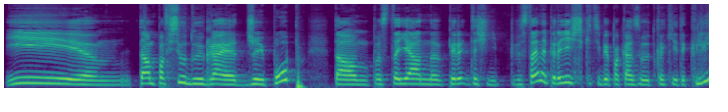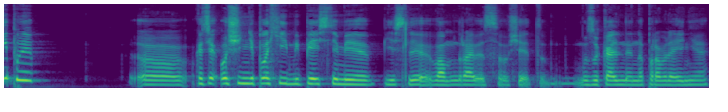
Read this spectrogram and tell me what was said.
И там повсюду играет J-поп, там постоянно, точнее, не постоянно, периодически тебе показывают какие-то клипы, хотя очень неплохими песнями, если вам нравится вообще это музыкальное направление.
